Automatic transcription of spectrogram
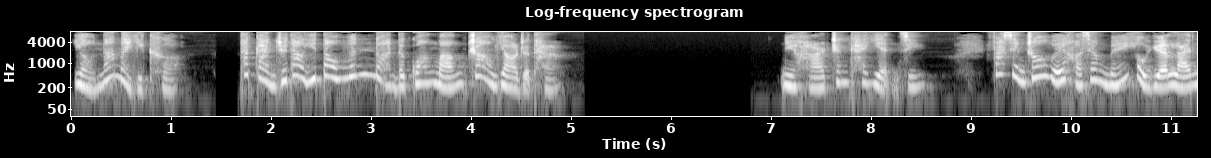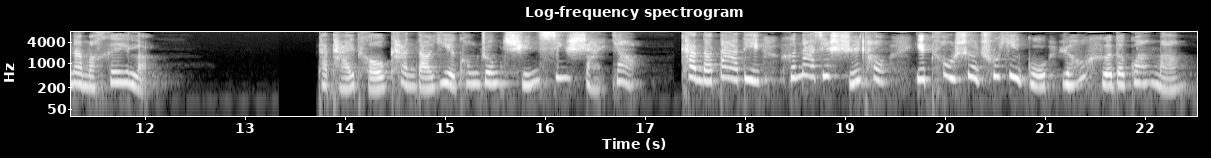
有那么一刻，他感觉到一道温暖的光芒照耀着他。女孩睁开眼睛，发现周围好像没有原来那么黑了。她抬头看到夜空中群星闪耀。看到大地和那些石头也透射出一股柔和的光芒，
